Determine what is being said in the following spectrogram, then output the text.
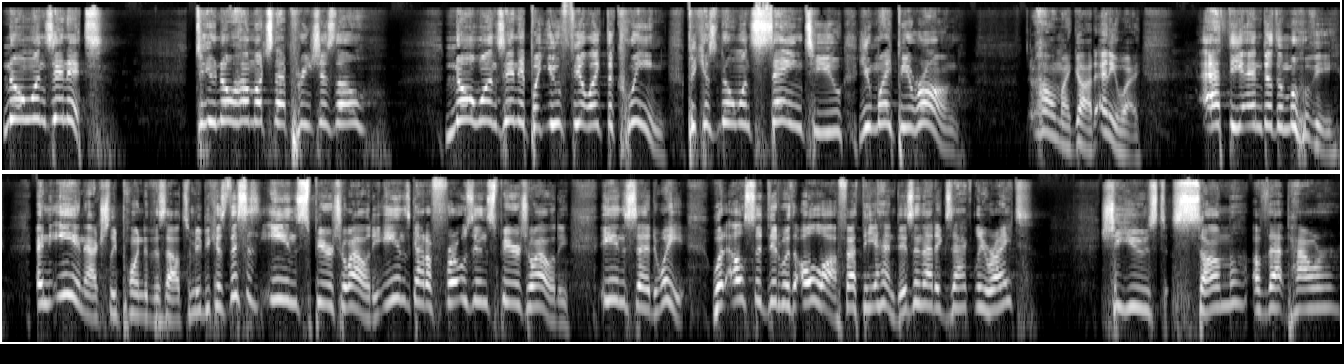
No one's in it. Do you know how much that preaches, though? No one's in it, but you feel like the queen because no one's saying to you, you might be wrong. Oh my God. Anyway, at the end of the movie, and Ian actually pointed this out to me because this is Ian's spirituality. Ian's got a frozen spirituality. Ian said, Wait, what Elsa did with Olaf at the end, isn't that exactly right? She used some of that power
